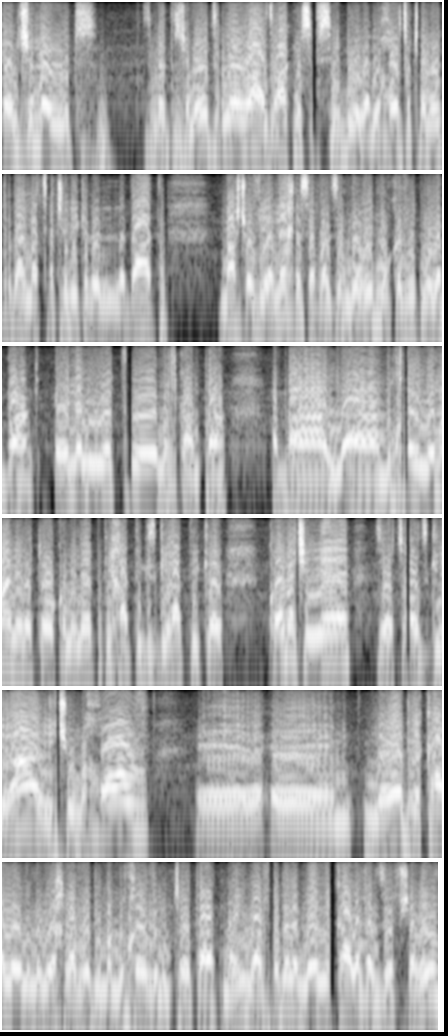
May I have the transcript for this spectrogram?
אין שמאות, זאת אומרת, שמאות זה לא רע, זה רק מוסיף סרבול, אני יכול לעשות שמאות עדיין מהצד שלי כדי לדעת מה שווי הנכס, אבל זה מוריד מורכבות מול הבנק, אין עלויות אה, משכנתה, המוכר לא מעניין אותו כל מיני פתיחת תיק, סגירת תיק, כל מה שיהיה זה הוצאות סגירה, רישום החוב, אה, אה, מאוד יהיה קל, אני מניח, לעבוד עם המוכר ולמצוא את התנאים, לעבוד עליהם, לא יהיה קל, אבל זה אפשרי,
